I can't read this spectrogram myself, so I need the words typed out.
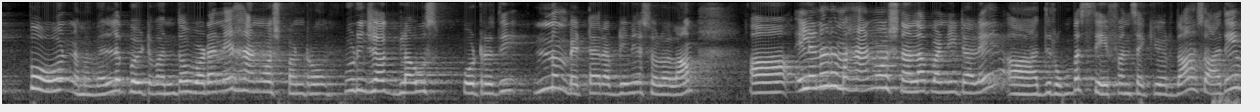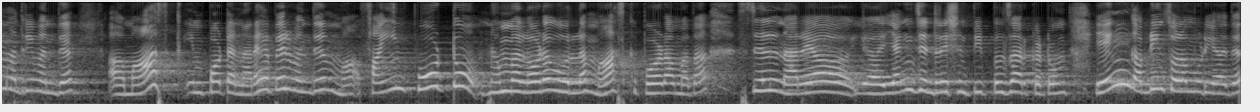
இப்போது நம்ம வெளில போயிட்டு வந்தோம் உடனே ஹேண்ட் வாஷ் பண்ணுறோம் முடிஞ்சால் க்ளவுஸ் போடுறது இன்னும் பெட்டர் அப்படின்னே சொல்லலாம். இல்லைன்னா நம்ம ஹேண்ட் வாஷ் நல்லா பண்ணிட்டாலே அது ரொம்ப சேஃப் அண்ட் செக்யூர் தான். ஸோ அதே மாதிரி வந்து மாஸ்க் இம்பார்ட்டன்ட் நிறைய பேர் வந்து மா ஃபைன் போட்டும். நம்மளோட ஊரில் மாஸ்க் போடாமல் தான் ஸ்டில் நிறையா யங் ஜென்ரேஷன் பீப்புள்ஸாக இருக்கட்டும். யங் அப்படின்னு சொல்ல முடியாது.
